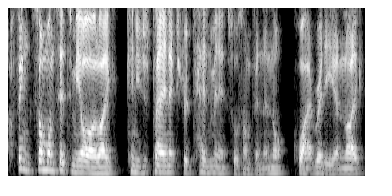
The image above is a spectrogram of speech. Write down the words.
I think someone said to me, "Oh, like, can you just play an extra ten minutes or something?" They're not quite ready, and like,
